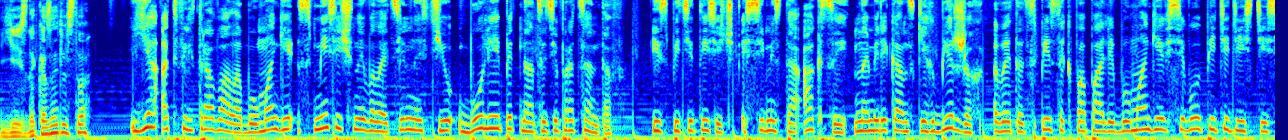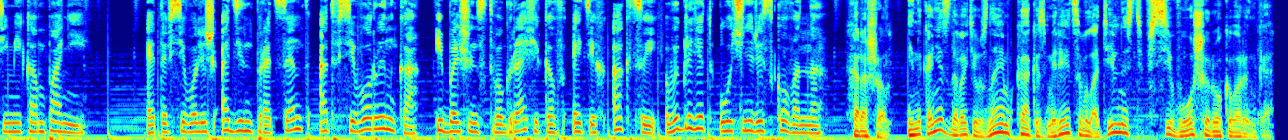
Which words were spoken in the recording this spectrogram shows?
есть доказательства? Я отфильтровала бумаги с месячной волатильностью более 15%. Из 5700 акций на американских биржах в этот список попали бумаги всего 57 компаний. Это всего лишь 1% от всего рынка, и большинство графиков этих акций выглядит очень рискованно. Хорошо. И, наконец, давайте узнаем, как измеряется волатильность всего широкого рынка.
